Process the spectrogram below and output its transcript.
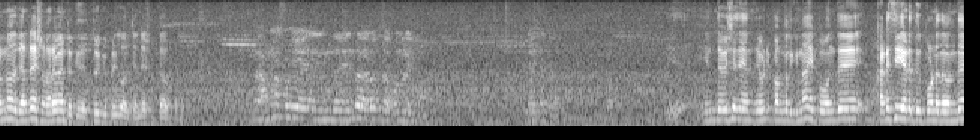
இன்னொரு ஜென்ரேஷன் வர வேண்டியிருக்குது தூக்கி பிடிக்க ஒரு ஜென்ரேஷன் தேவைப்படுது. இந்த இந்த எந்த அளவுக்கு சார் பங்களிக்கும் இந்த விஷயத்தை எப்படி பங்களிக்குன்னா இப்போ வந்து கடைசி இடத்துக்கு போனதை வந்து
